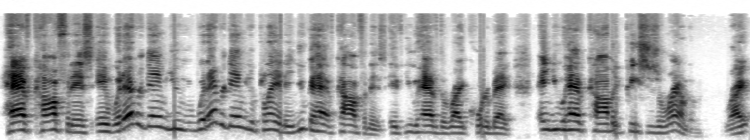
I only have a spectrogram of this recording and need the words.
have confidence in whatever game you whatever game you're playing and you can have confidence if you have the right quarterback and you have competent pieces around them, right?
